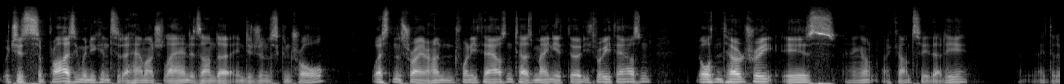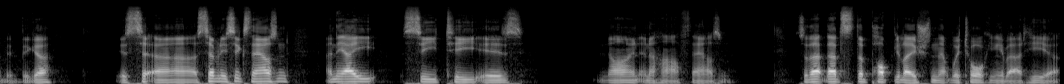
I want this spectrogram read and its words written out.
which is surprising when you consider how much land is under Indigenous control. Western Australia, 120,000. Tasmania, 33,000. Northern Territory is, hang on, I can't see that here. Let me make that a bit bigger. Is uh, 76,000. And the ACT is 9,500. So that, that's the population that we're talking about here.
